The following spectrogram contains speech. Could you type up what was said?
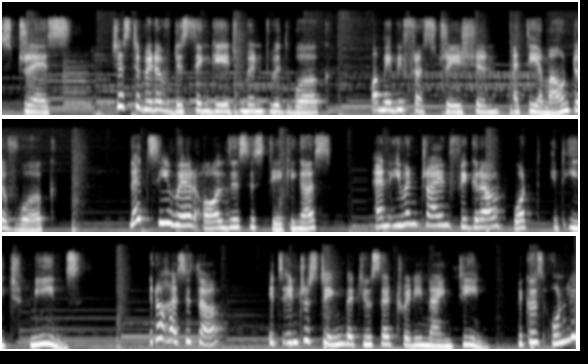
stress, just a bit of disengagement with work, or maybe frustration at the amount of work. Let's see where all this is taking us and even try and figure out what it each means. You know, Hasita, it's interesting that you said 2019 because only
